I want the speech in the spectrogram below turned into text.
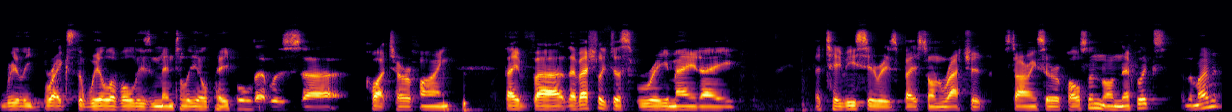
really breaks the will of all these mentally ill people. That was uh, quite terrifying. They've uh, they've actually just remade a a TV series based on Ratched, starring Sarah Paulson on Netflix at the moment.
